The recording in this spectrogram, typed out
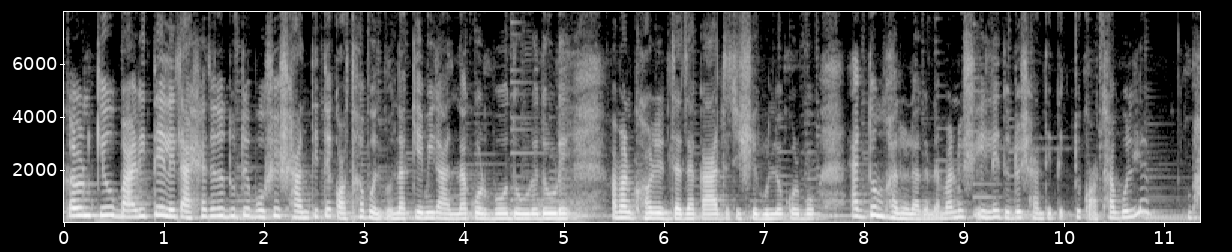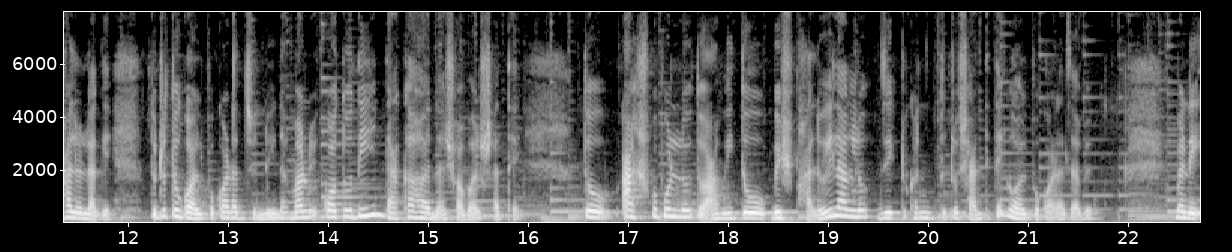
কারণ কেউ বাড়িতে এলে তার সাথে তো দুটো বসে শান্তিতে কথা বলব, নাকি আমি রান্না করব, দৌড়ে দৌড়ে আমার ঘরের যা যা কাজ আছে সেগুলো করব। একদম ভালো লাগে না। মানুষ এলে দুটো শান্তিতে একটু কথা বললে ভালো লাগে। দুটো তো গল্প করার জন্যই না। মানুষ কতদিন দেখা হয় না সবার সাথে। তো আসব বলল, তো আমি তো বেশ ভালোই লাগল যে একটুখানি দুটো শান্তিতে গল্প করা যাবে। মানে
